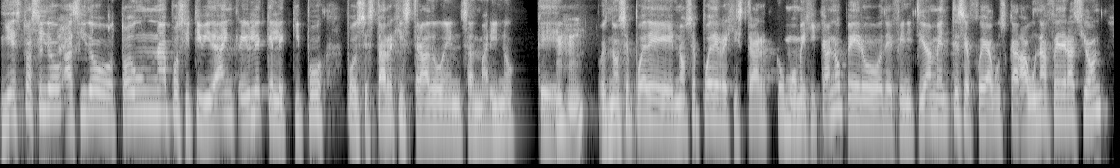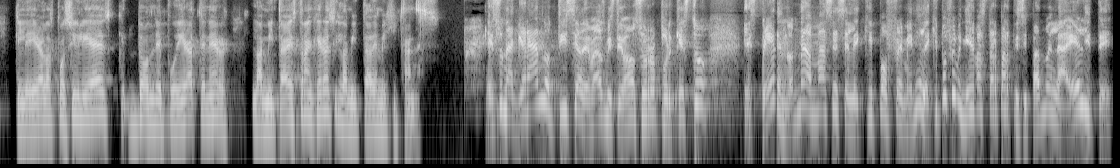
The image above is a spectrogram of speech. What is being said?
y esto ha sido, ha sido toda una positividad increíble que el equipo pues está registrado en San Marino que pues no se puede no se puede registrar como mexicano, pero definitivamente se fue a buscar a una federación que le diera las posibilidades donde pudiera tener la mitad de extranjeras y la mitad de mexicanas. Es una gran noticia además, mi estimado Zorro, porque esto, esperen, no nada más es el equipo femenil. El equipo femenil va a estar participando en la élite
